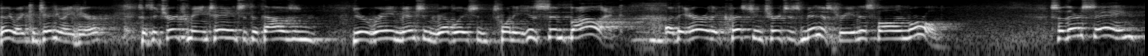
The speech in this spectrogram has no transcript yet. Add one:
Anyway, continuing here. Says the church maintains that the thousand year reign mentioned in Revelation 20 is symbolic of the era of the Christian church's ministry in this fallen world. So they're saying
